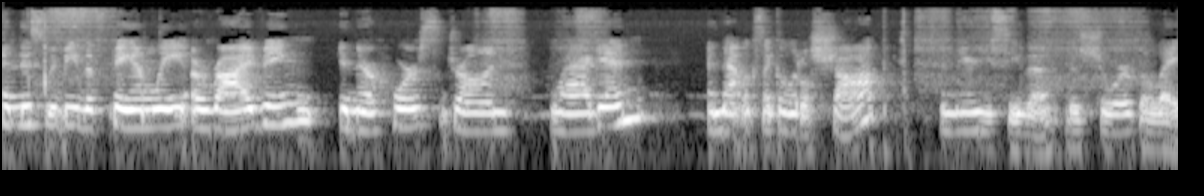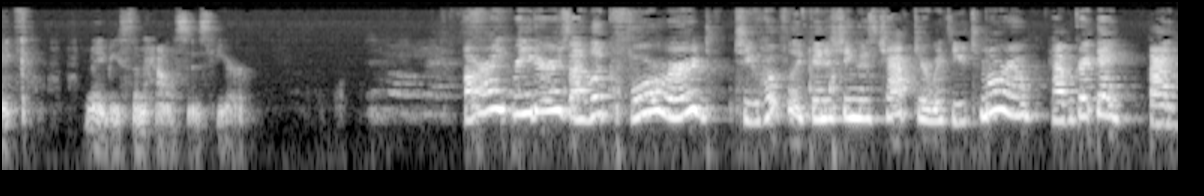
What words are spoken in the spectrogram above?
and this would be the family arriving in their horse-drawn wagon, and that looks like a little shop, and there you see the, the shore of the lake, maybe some houses here. All right, readers, I look forward to hopefully finishing this chapter with you tomorrow. Have a great day. Bye.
